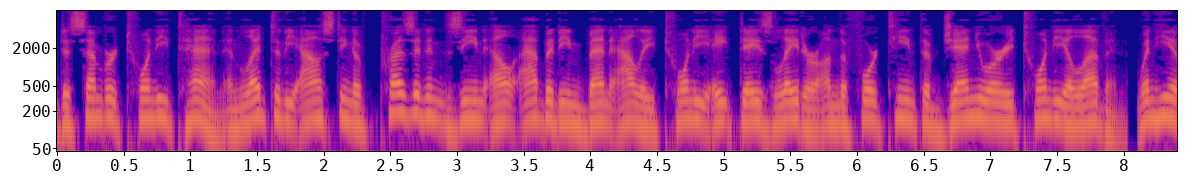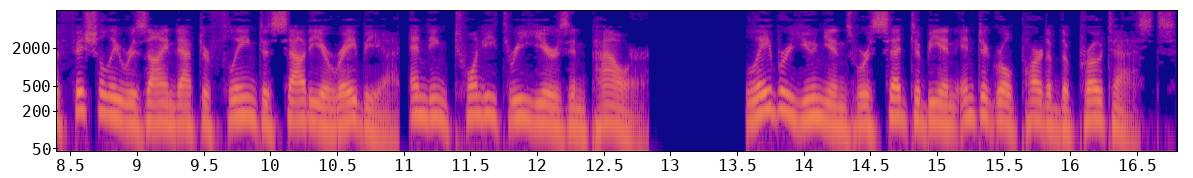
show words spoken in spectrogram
December 2010 and led to the ousting of President Zine El Abidine Ben Ali 28 days later on 14 January 2011, when he officially resigned after fleeing to Saudi Arabia, ending 23 years in power. Labor unions were said to be an integral part of the protests.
